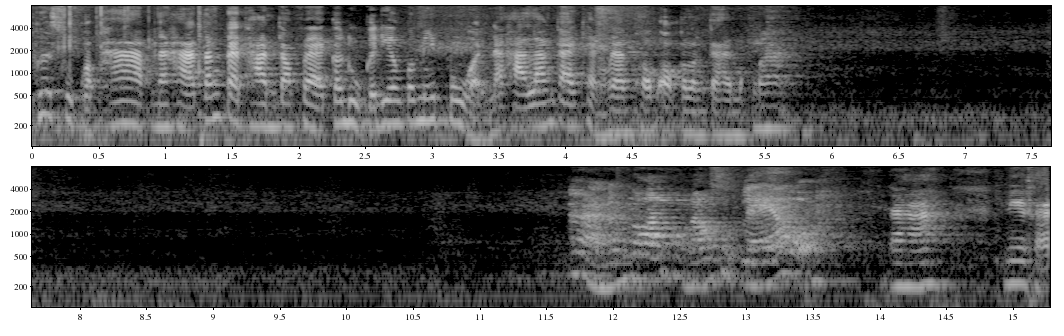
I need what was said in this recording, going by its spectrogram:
เพื่อสุขภาพนะคะ ตั้งแต่ทานกาแฟกระดูกกระเดี่ยวก็ไม่ปวดนะคะ ร่างกายแข็งแรงพร้อมออกกำลังกายมาก ๆน้ำร้อนของเราสุกแล้วนะคะนี่ค่ะ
